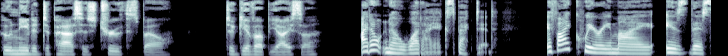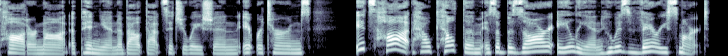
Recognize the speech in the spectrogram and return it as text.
who needed to pass his truth spell, to give up Yaisa? I don't know what I expected. If I query my is this hot or not opinion about that situation, it returns, it's hot how Keltham is a bizarre alien who is very smart.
